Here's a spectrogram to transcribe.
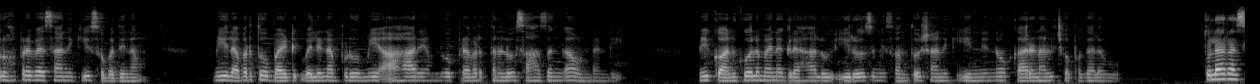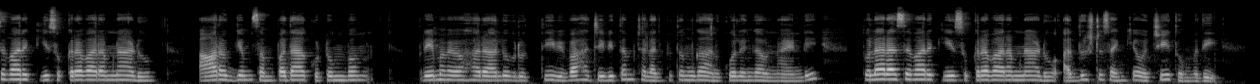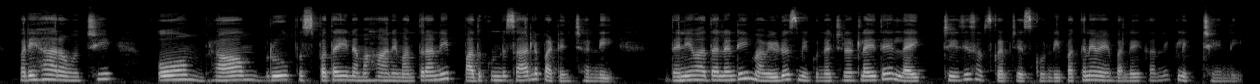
గృహప్రవేశానికి శుభదినం. మీరెవరితో బయటకు వెళ్ళినప్పుడు మీ ఆహార్యంలో ప్రవర్తనలో సహజంగా ఉండండి. మీకు అనుకూలమైన గ్రహాలు ఈరోజు మీ సంతోషానికి ఎన్నెన్నో కారణాలు చూపగలవు. తులారాశి వారికి శుక్రవారం నాడు ఆరోగ్యం సంపద కుటుంబం ప్రేమ వ్యవహారాలు వృత్తి వివాహ జీవితం చాలా అద్భుతంగా అనుకూలంగా ఉన్నాయండి. తులారాశి వారికి శుక్రవారం నాడు అదృష్ట సంఖ్య వచ్చి తొమ్మిది. పరిహారం వచ్చి ఓం భ్రాం భ్రూ పుష్పతై నమ అనే మంత్రాన్ని పదకొండు సార్లు పఠించండి. ధన్యవాదాలండి. మా వీడియోస్ మీకు నచ్చినట్లయితే లైక్ చేసి సబ్స్క్రైబ్ చేసుకోండి. పక్కనే బెల్ ఐకాన్ని క్లిక్ చేయండి.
